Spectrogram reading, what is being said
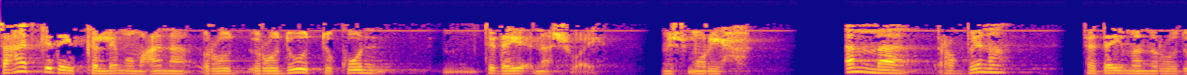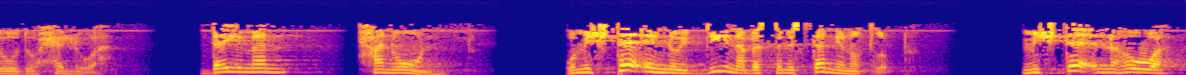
ساعات كده يتكلموا معانا ردود تكون تضايقنا شوية مش مريحة. أما ربنا فدايما ردوده حلوة دايما حنون. ومشتاق إنه يدينا بس مستني نطلب. مشتاق إن هو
